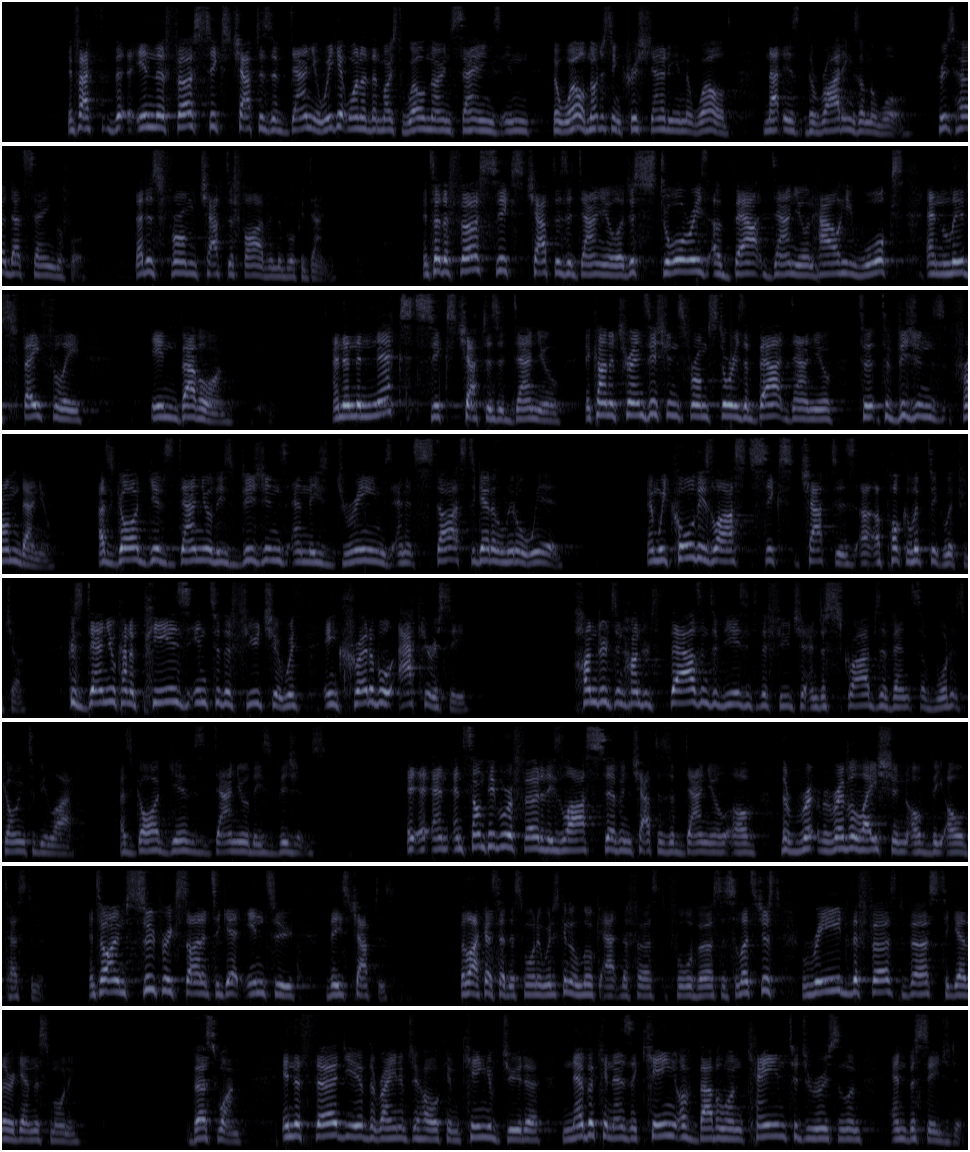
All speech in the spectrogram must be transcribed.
In fact, in the first six chapters of Daniel, we get one of the most well-known sayings in the world, not just in Christianity, in the world, and that is the writings on the wall. Who's heard that saying before? That is from chapter 5 in the book of Daniel. And so the first six chapters of Daniel are just stories about Daniel and how he walks and lives faithfully in Babylon. And then the next six chapters of Daniel, it kind of transitions from stories about Daniel to, to visions from Daniel as God gives Daniel these visions and these dreams, and it starts to get a little weird. And we call these last six chapters uh, apocalyptic literature. Because Daniel kind of peers into the future with incredible accuracy. Hundreds and hundreds, thousands of years into the future and describes events of what it's going to be like as God gives Daniel these visions. And, and some people refer to these last seven chapters of Daniel of the re- revelation of the Old Testament. And so I'm super excited to get into these chapters. But like I said this morning, we're just going to look at the first four verses. So let's just read the first verse together again this morning. Verse 1. In the third year of the reign of Jehoiakim, king of Judah, Nebuchadnezzar, king of Babylon, came to Jerusalem and besieged it.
